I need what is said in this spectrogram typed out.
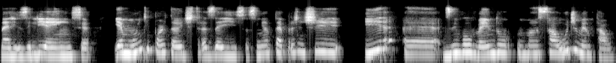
né, resiliência, e é muito importante trazer isso, assim, até para a gente ir é, desenvolvendo uma saúde mental.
